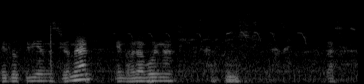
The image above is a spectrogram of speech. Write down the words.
de Lotería Nacional. Enhorabuena a todos. Gracias.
